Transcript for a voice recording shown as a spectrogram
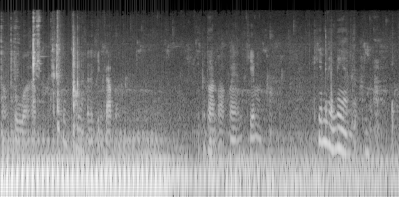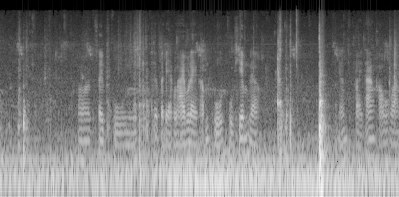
สองตัวครับก็จะกินครับตอนออกแม่นเข้มเข้มแน่พอใส่ปูนี่ใส่ปลาแดกลายบ่ได้ครับปูปูเข้มแล้วเดี๋ยวไปทางเขาควาง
